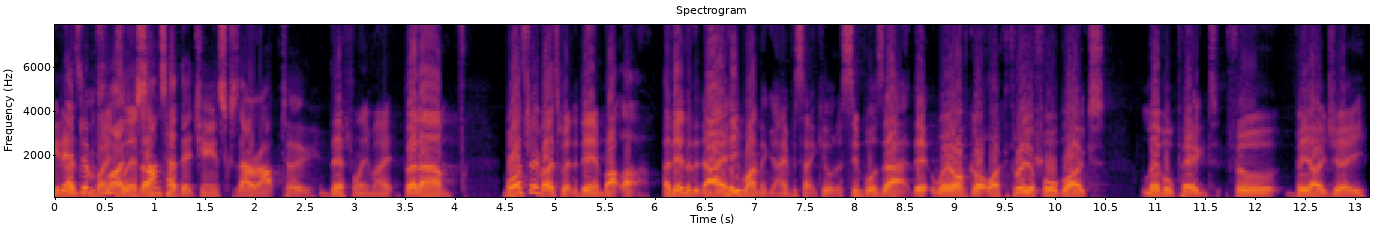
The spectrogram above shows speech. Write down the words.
It ebbed and flowed. The Suns had their chance because they were up too. Definitely, mate. But um, my three votes went to Dan Butler. At the end of the day, he won the game for St Kilda. Simple as that. That- Where I've got like three or four blokes level pegged for BOG,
